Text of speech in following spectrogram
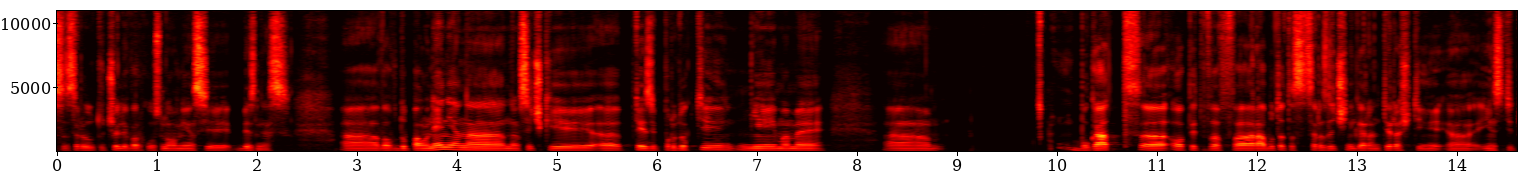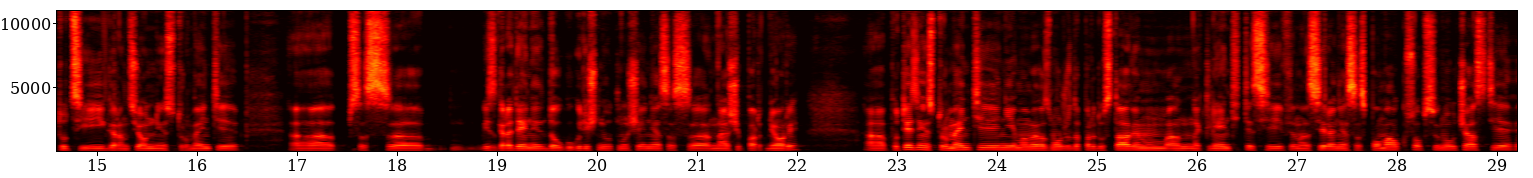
съсредоточили върху основния си бизнес. В допълнение на, на всички а, тези продукти, ние имаме а, богат а, опит в а, работата с различни гарантиращи а, институции и гаранционни инструменти, а, с а, изградени дългогодишни отношения с а, наши партньори. По тези инструменти ние имаме възможност да предоставим на клиентите си финансиране с по-малко собствено участие,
